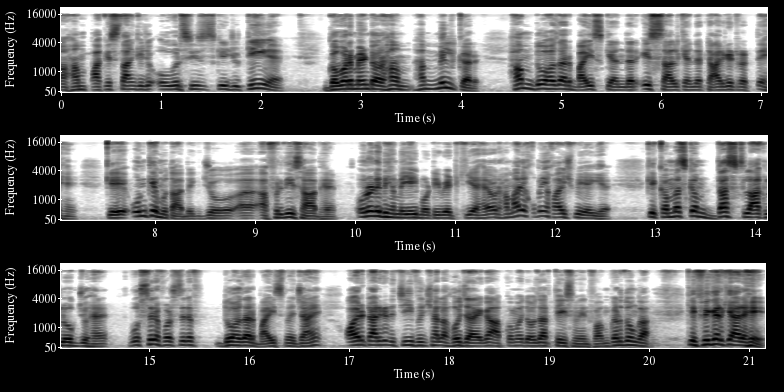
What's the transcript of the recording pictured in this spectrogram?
हम पाकिस्तान की जो ओवरसीज़ की जो टीम है गवर्नमेंट और हम हम मिलकर, हम 2022 के अंदर, इस साल के अंदर टारगेट रखते हैं कि उनके मुताबिक जो अफरीदी साहब हैं, उन्होंने भी हमें यही मोटिवेट किया है और हमारी खुबी ख्वाहिश भी यही है कि कम अज़ कम 10 लाख लोग जो हैं, वो सिर्फ़ और सिर्फ़ 2022 में जाएँ और टारगेट अचीव इंशाल्लाह हो जाएगा। आपको मैं 2023 में इन्फॉर्म कर दूँगा कि फ़िगर क्या रहे।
